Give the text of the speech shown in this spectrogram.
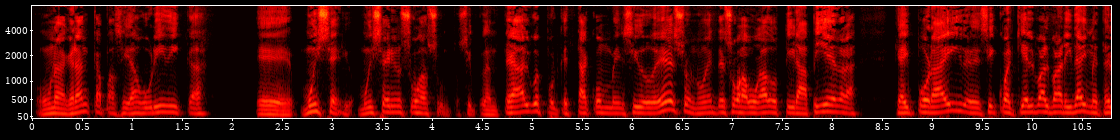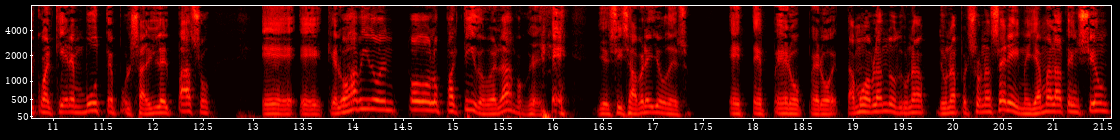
con una gran capacidad jurídica, eh, muy serio, muy serio en sus asuntos. Si plantea algo es porque está convencido de eso, no es de esos abogados tirapiedras que hay por ahí, de decir cualquier barbaridad y meter cualquier embuste por salir del paso. Eh, eh, que los ha habido en todos los partidos, ¿verdad? Porque si sabré yo de eso. Este, pero, pero estamos hablando de una, de una persona seria y me llama la atención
